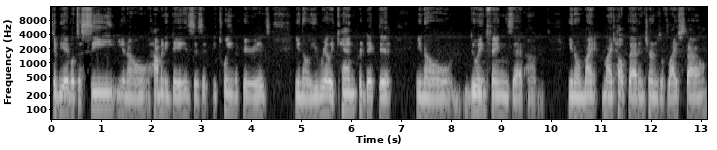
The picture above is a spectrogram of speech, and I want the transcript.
to be able to see, you know, how many days is it between the periods you know, you really can predict it. You know, doing things that um, you know might might help that in terms of lifestyle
